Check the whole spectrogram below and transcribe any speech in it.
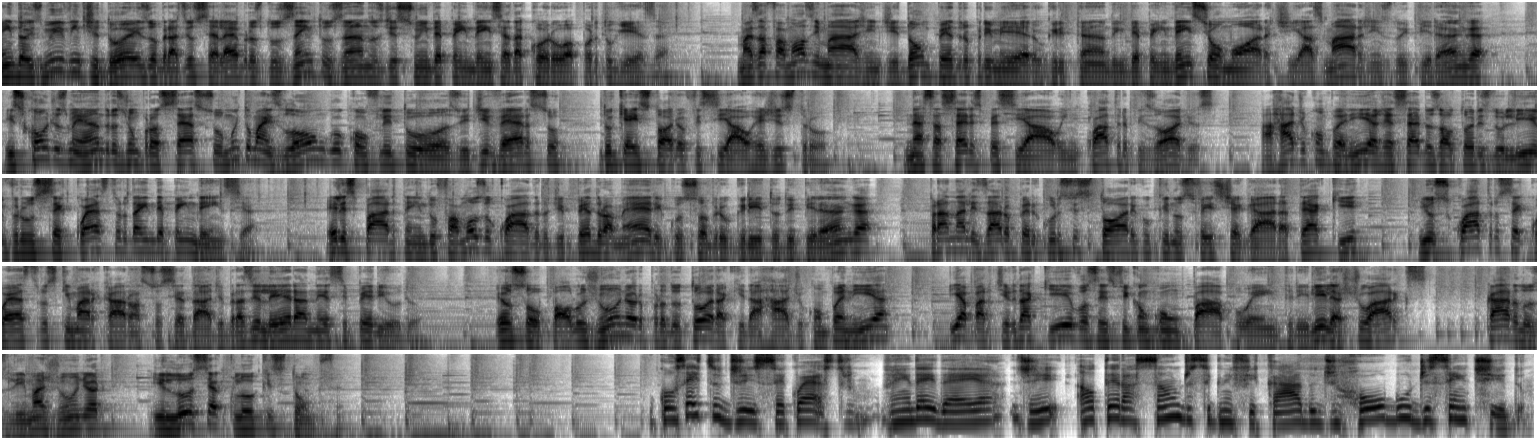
Em 2022, o Brasil celebra os 200 anos de sua independência da coroa portuguesa. Mas a famosa imagem de Dom Pedro I gritando independência ou morte às margens do Ipiranga esconde os meandros de um processo muito mais longo, conflituoso e diverso do que a história oficial registrou. Nessa série especial, em quatro episódios, a Rádio Companhia recebe os autores do livro Sequestro da Independência. Eles partem do famoso quadro de Pedro Américo sobre o grito do Ipiranga para analisar o percurso histórico que nos fez chegar até aqui e os quatro sequestros que marcaram a sociedade brasileira nesse período. Eu sou Paulo Júnior, produtor aqui da Rádio Companhia, e a partir daqui vocês ficam com um papo entre Lilia Schwartz, Carlos Lima Júnior e Lúcia Kluck Stumpf. Conceito de sequestro vem da ideia de alteração de significado, de roubo de sentido.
